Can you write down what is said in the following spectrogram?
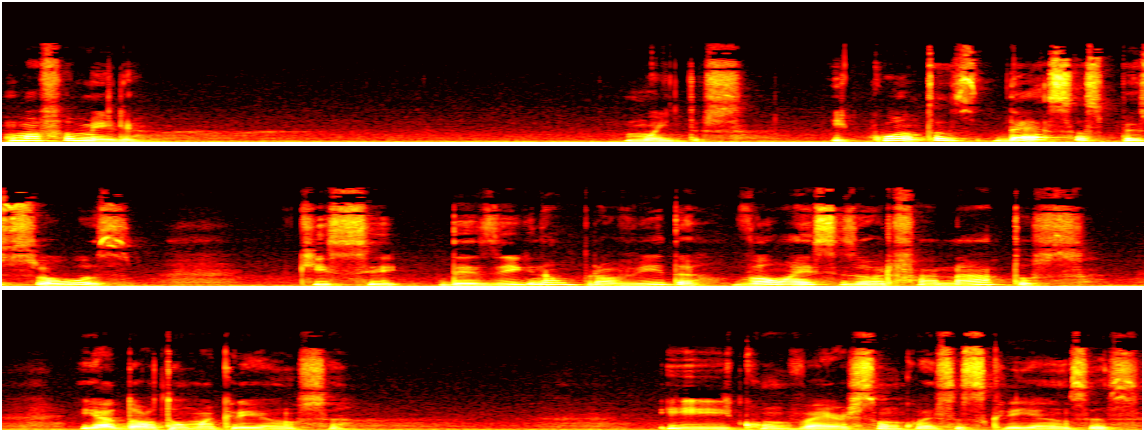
uma família? muitas. E quantas dessas pessoas que se designam pró-vida vão a esses orfanatos e adotam uma criança e conversam com essas crianças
